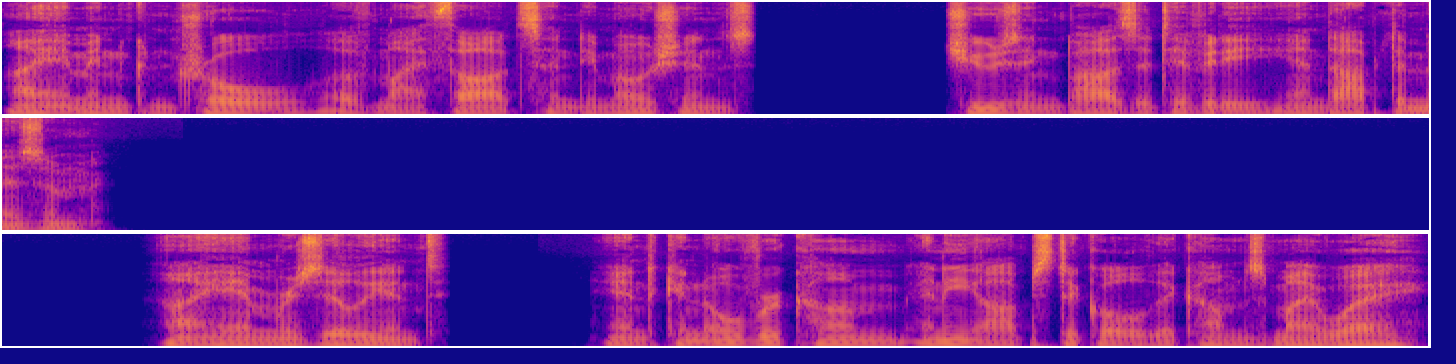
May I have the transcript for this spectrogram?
I am in control of my thoughts and emotions, choosing positivity and optimism. I am resilient and can overcome any obstacle that comes my way.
